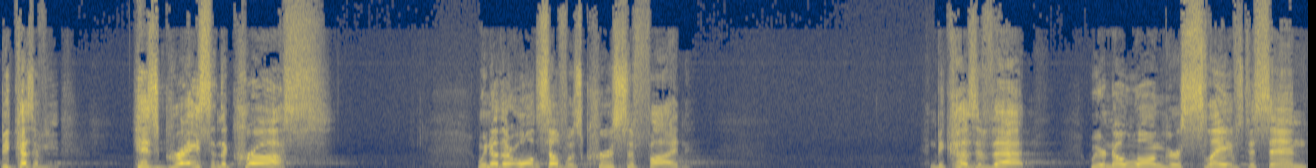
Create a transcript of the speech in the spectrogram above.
because of his grace in the cross. We know their old self was crucified. And because of that, we are no longer slaves to sin.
